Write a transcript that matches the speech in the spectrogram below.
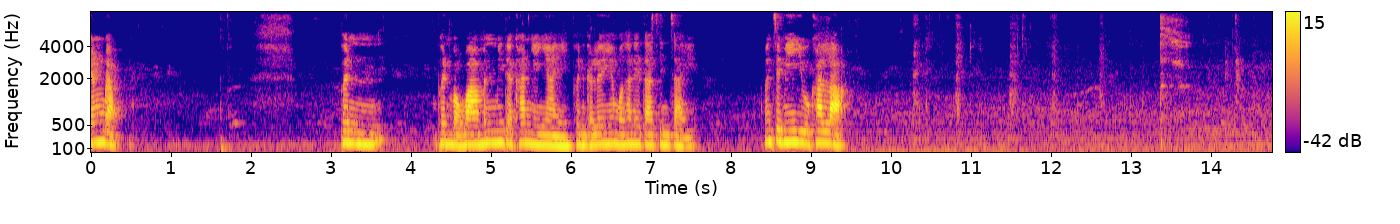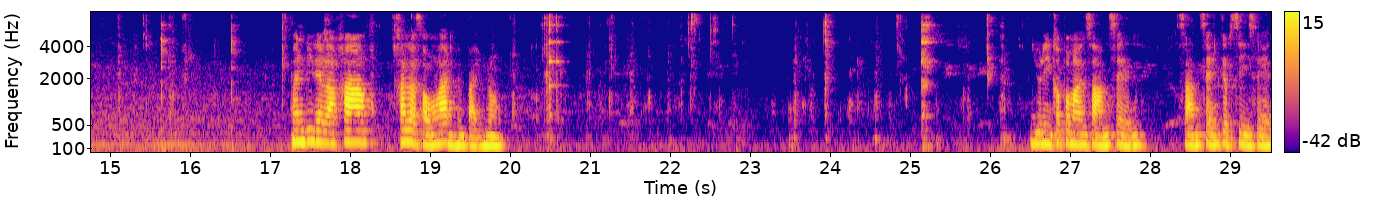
ยังแบบ เพิ่นเพิ่นบอกว่ามันมีแต่คันใหญ่ๆเพิ่นก็เลยยังบ่ทันได้ตัดสินใจ มันจะมีอยู่คันละมันมีในราคาคันละสองล้านขึ้นไปพี่น้อง อยู่นี่ก็ประมาณสามแสนสามแสนเกือบสี่แสน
